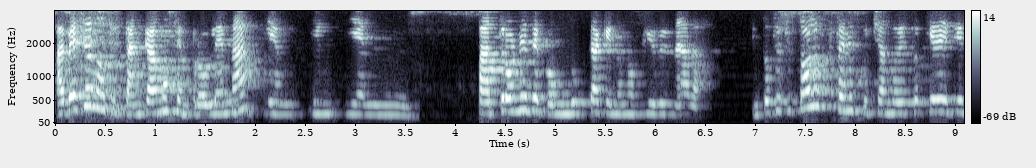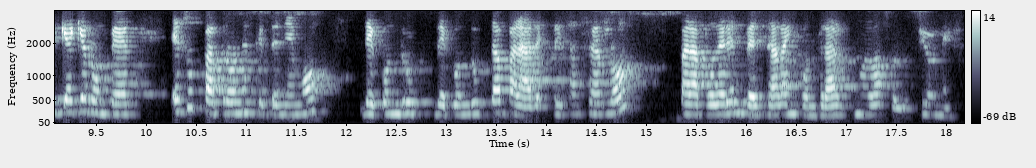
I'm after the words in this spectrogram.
A veces nos estancamos en problemas y en, patrones de conducta que no nos sirven nada. Entonces, todos los que están escuchando esto, quiere decir que hay que romper esos patrones que tenemos de conducta para deshacerlos, para poder empezar a encontrar nuevas soluciones.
